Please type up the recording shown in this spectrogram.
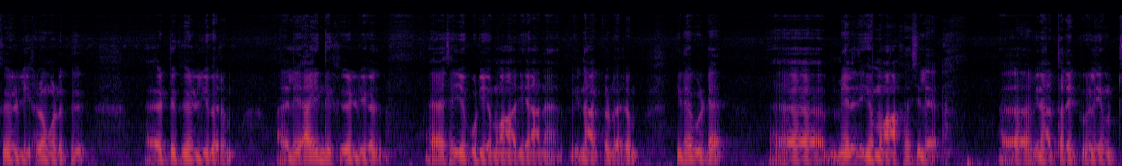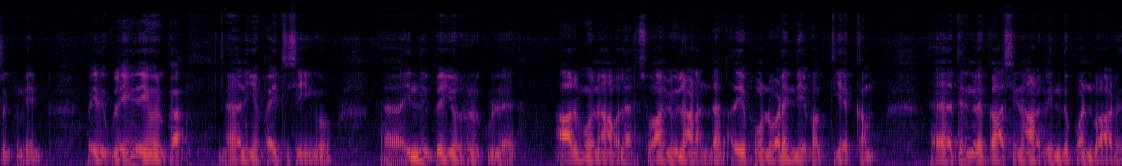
கேள்விகள் உங்களுக்கு எட்டு கேள்வி வரும். அதிலே ஐந்து கேள்விகள் செய்யக்கூடிய மாதிரியான வினாக்கள் வரும். இதை விட மேலதிகமாக சில வினா தலைப்புகளையும் விட்டிருக்கின்றேன். இதுக்குள்ளேயும் இதையும் இருக்கா? நீங்கள் பயிற்சி செய்யுங்கோ. இந்து பெரியோர்களுக்குள்ள ஆறுமுக நாவலர் சுவாமி விபுலானந்தர் அதே போன்று வட இந்திய பக்தி இயக்கம் அஹ், தென்கிழக்கு ஆசிய நாடுகள் இந்து பண்பாடு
